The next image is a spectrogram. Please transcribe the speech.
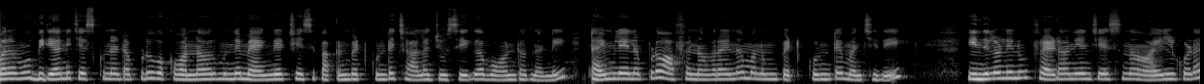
మనము బిర్యానీ చేసుకునేటప్పుడు ఒక వన్ అవర్ ముందే మ్యాగ్నేట్ చేసి పక్కన పెట్టుకుంటే చాలా జ్యూసీగా బాగుంటుందండి. టైం లేనప్పుడు హాఫ్ అన్ అవర్ అయినా మనం పెట్టుకుంటే మంచిది. ఇందులో నేను ఫ్రైడ్ ఆనియన్ చేసిన ఆయిల్ కూడా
